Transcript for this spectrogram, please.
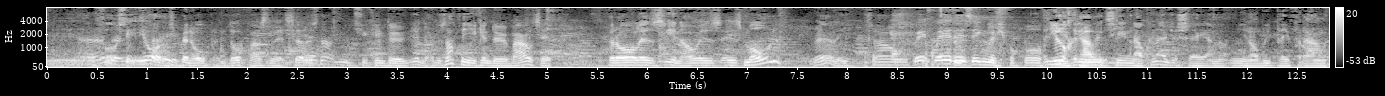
Unfortunately, unfortunately, Europe's it's been opened up, hasn't it? So there's nothing you can do. You know, there's nothing you can do about it. But all is, you know, is is moaning really. So Where, where is English football? for You look at the England team now. Can I just say, and you know, we play for Ireland.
